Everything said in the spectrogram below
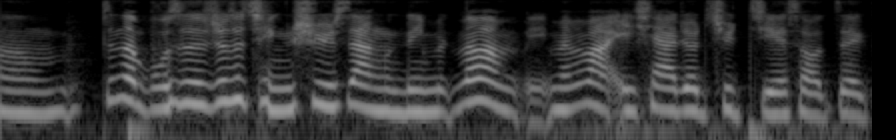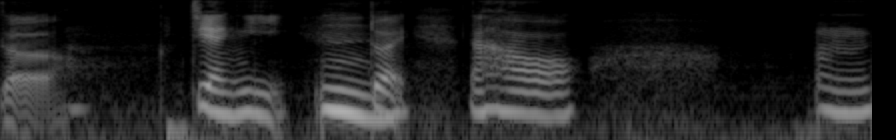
嗯，真的不是就是情绪上你没办法没办法一下就去接受这个建议。嗯，对，然后嗯，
